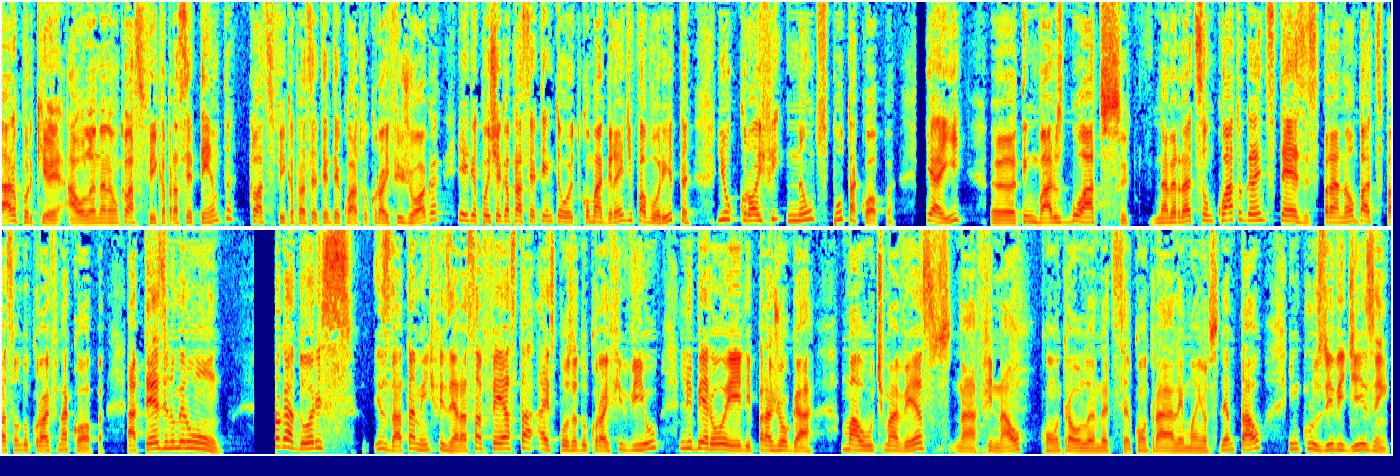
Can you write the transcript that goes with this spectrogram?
Claro, porque a Holanda não classifica para 70, classifica para 74 o Cruyff joga, e aí depois chega para 78 como a grande favorita, e o Cruyff não disputa a Copa. E aí uh, tem vários boatos. Na verdade, são quatro grandes teses para a não participação do Cruyff na Copa. A tese número um, jogadores exatamente fizeram essa festa, a esposa do Cruyff viu, liberou ele para jogar uma última vez na final contra a Holanda, contra a Alemanha Ocidental. Inclusive dizem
